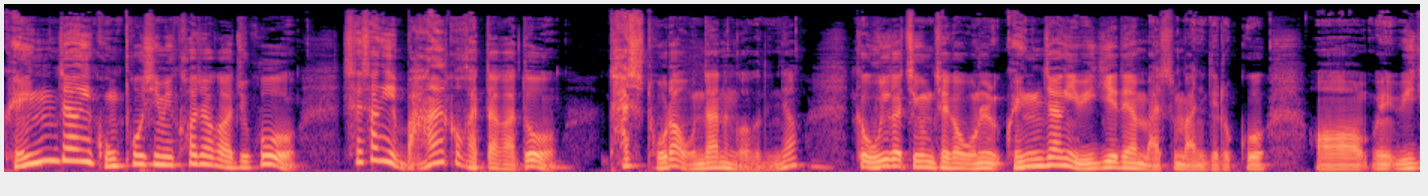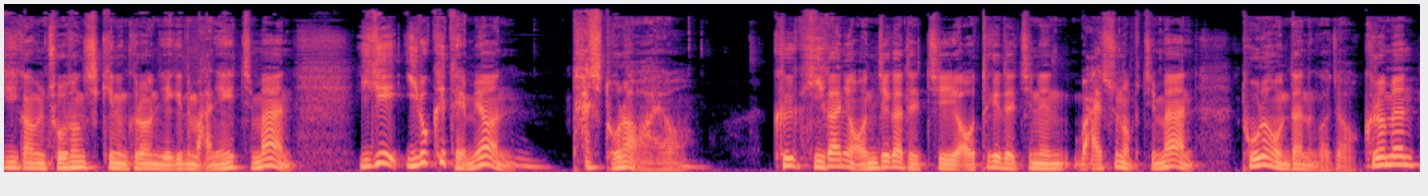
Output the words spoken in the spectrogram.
굉장히 공포심이 커져가지고 세상이 망할 것 같다가도 다시 돌아온다는 거거든요. 그러니까 우리가 지금 제가 오늘 굉장히 위기에 대한 말씀 많이 들었고, 어, 왜 위기감을 조성시키는 그런 얘기도 많이 했지만 이게 이렇게 되면 음, 다시 돌아와요. 그 기간이 언제가 될지 어떻게 될지는 알 수는 없지만 돌아온다는 거죠. 그러면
